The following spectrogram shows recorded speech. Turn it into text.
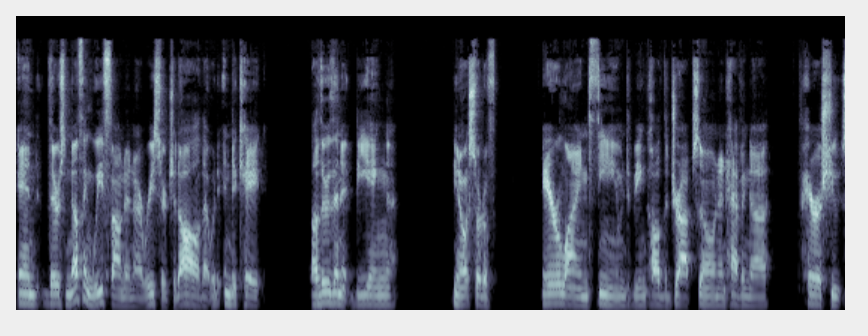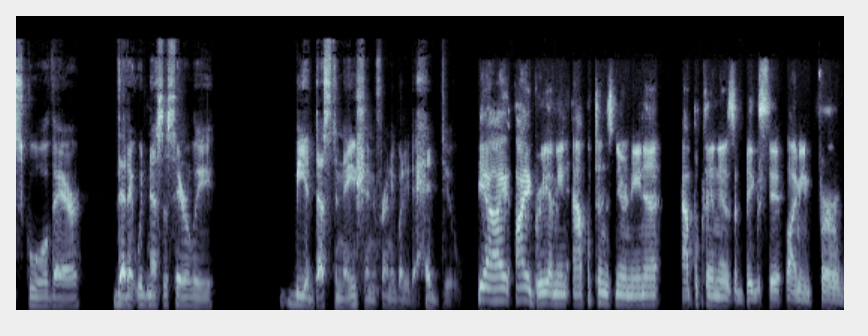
And there's nothing we found in our research at all that would indicate other than it being, you know, sort of airline themed, being called the drop zone and having a parachute school there, that it would necessarily be a destination for anybody to head to. Yeah, I, I agree. I mean, Appleton's near Neenah. Appleton is a big city. Well, I mean, for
